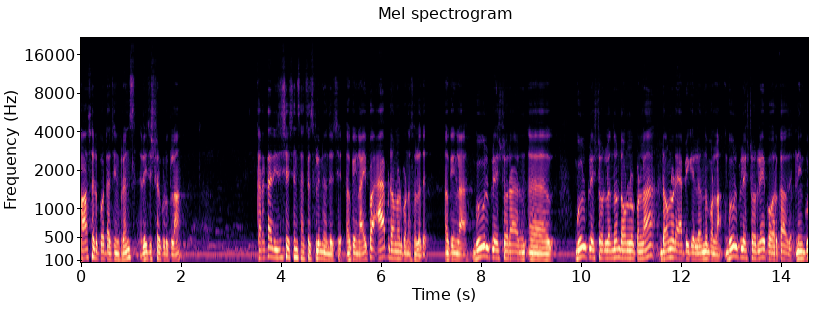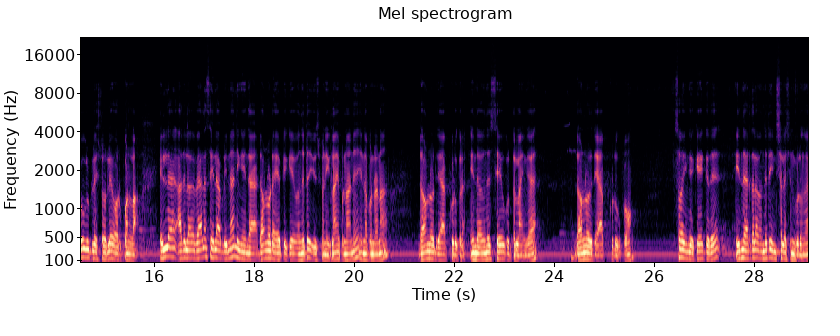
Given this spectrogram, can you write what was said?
பாஸ்வேர்டு போட்டாச்சுங்க ஃப்ரெண்ட்ஸ் ரிஜிஸ்டர் கொடுக்கலாம். கரெக்டாக ரிஜிஸ்ட்ரேஷன் சக்ஸஸ்ஃபுல்லின்னு வந்துருச்சு. ஓகேங்களா இப்போ ஆப் டவுன்லோட் பண்ண சொல்லுது. ஓகேங்களா கூகுள் ப்ளே ஸ்டோராக கூகுள் ப்ளே ஸ்டோர்லேருந்தும் டவுன்லோட் பண்ணலாம். டவுன்லோட் ஆப்பிகேலேருந்தும் பண்ணலாம். கூகுள் ப்ளே ஸ்டோர்லேயே இப்போ ஒர்க் ஆகுது. நீங்கள் கூகுள் ப்ளே ஸ்டோர்லேயே ஒர்க் பண்ணலாம். இல்லை அதில் வேலை செய்யலை அப்படின்னா நீங்கள் இந்த டவுன்லோட் ஆப்பிக்கே வந்துட்டு யூஸ் பண்ணிக்கலாம். இப்போ நான் என்ன பண்ணுறேன்னா டவுன்லோட் தி ஆப் கொடுக்குறேன். இந்த வந்து சேவ் கொடுத்துடலாம் இங்கே. டவுன்லோட் தி ஆப் கொடுப்போம். ஸோ இங்கே கேட்குது இந்த இடத்துல வந்துட்டு இன்ஸ்டாலேஷன் கொடுங்க.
